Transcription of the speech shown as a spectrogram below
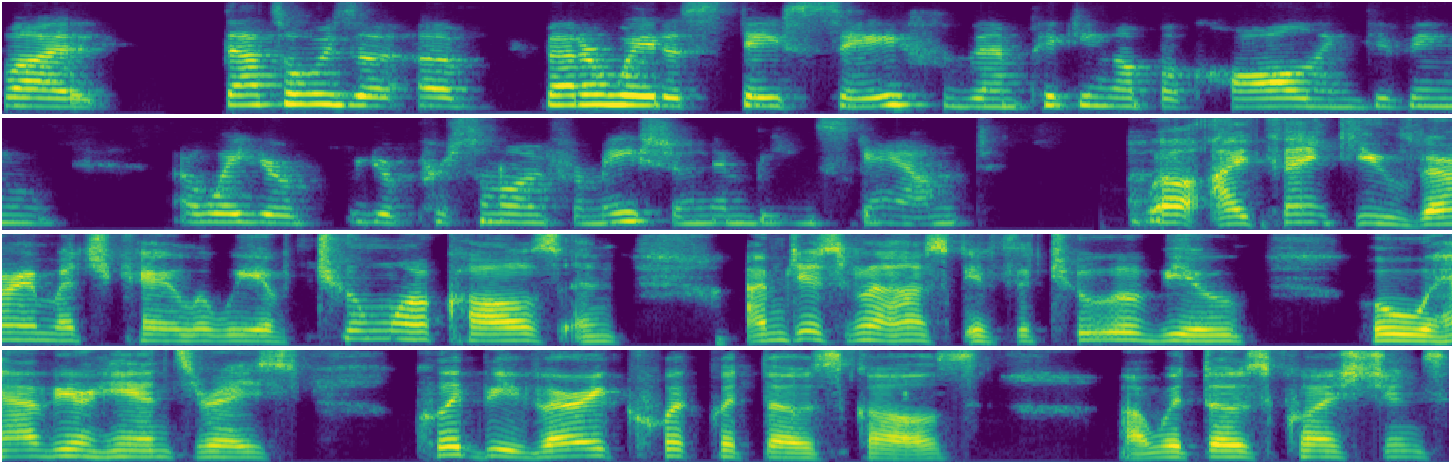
but that's always a, a better way to stay safe than picking up a call and giving away your, your personal information and being scammed. Well, I thank you very much, Kayla. We have two more calls, and I'm just going to ask if the two of you who have your hands raised could be very quick with those calls, uh, with those questions,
